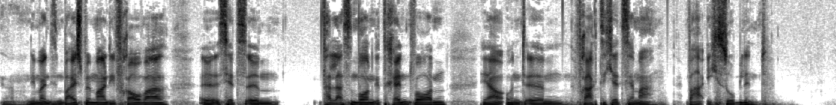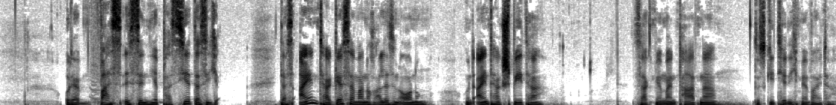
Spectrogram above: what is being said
nehmen wir in diesem Beispiel mal, die Frau war, äh, ist jetzt ähm, verlassen worden, getrennt worden, ja, und ähm, fragt sich jetzt ja mal, war ich so blind? Oder was ist denn hier passiert, dass ich, dass ein Tag, gestern war noch alles in Ordnung und ein Tag später sagt mir mein Partner, das geht hier nicht mehr weiter.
